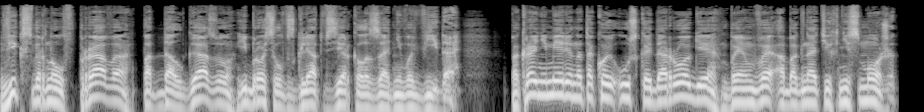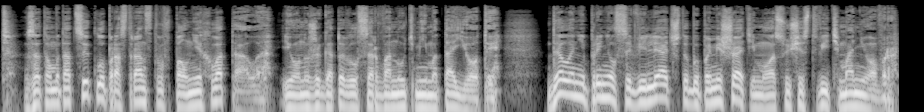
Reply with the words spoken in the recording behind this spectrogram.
Вик свернул вправо, поддал газу и бросил взгляд в зеркало заднего вида — по крайней мере, на такой узкой дороге БМВ обогнать их не сможет, зато мотоциклу пространства вполне хватало, и он уже готовился рвануть мимо «Тойоты». Делани принялся вилять, чтобы помешать ему осуществить маневр.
